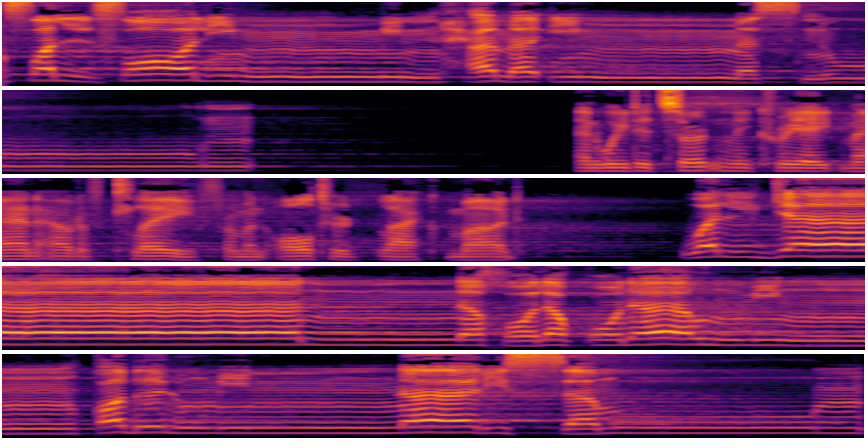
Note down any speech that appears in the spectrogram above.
صلصال من حمأ مسنون And we did certainly create man out of clay from an altered black mud. والجان خلقناه من قبل من نار السموم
